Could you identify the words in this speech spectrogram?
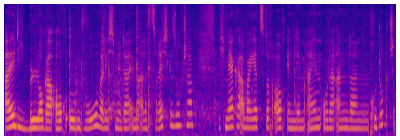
Aldi-Blogger auch irgendwo, weil ich mir da immer alles zurechtgesucht habe. Ich merke aber jetzt doch auch in dem einen oder anderen Produkt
